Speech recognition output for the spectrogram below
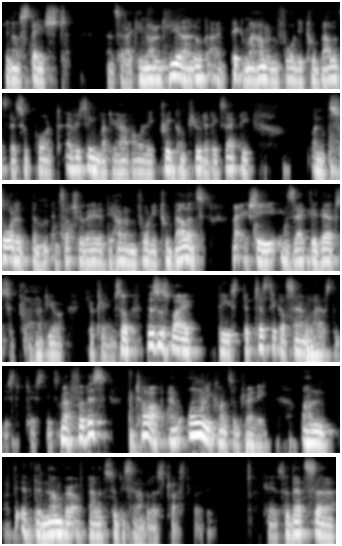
you know, staged and say like, you know, here, look, I pick my 142 ballots, they support everything, but you have already pre-computed exactly and sorted them in such a way that the 142 ballots are actually exactly there to support your, your claim. So this is why the statistical sample has to be statistics. But for this talk, I'm only concentrating on if the number of ballots to be sampled is trustworthy. Okay, so that's uh,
